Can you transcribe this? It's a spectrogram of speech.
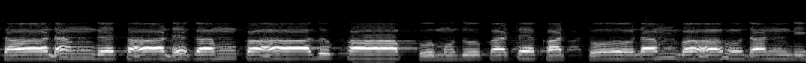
තාඩංග තාඩගම් කාදු කාප්පු මුදු පට කට්ටෝඩම් බාහු දණ්ඩි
